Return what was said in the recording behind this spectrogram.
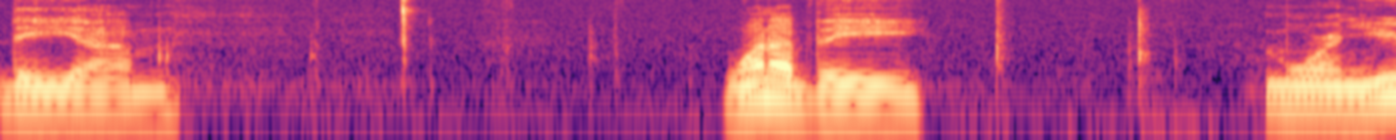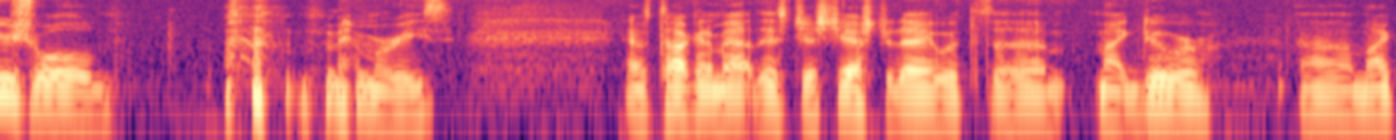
The um, one of the more unusual memories. I was talking about this just yesterday with uh, Mike Dewar. Uh, Mike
